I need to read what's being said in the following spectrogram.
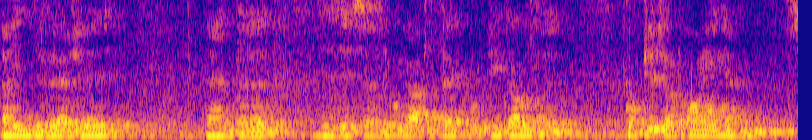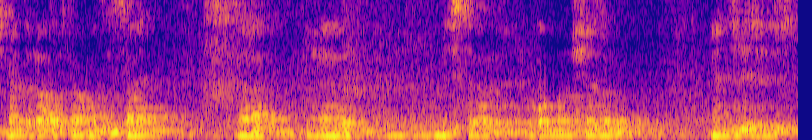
Aline de Verger, and uh, this is a young architect who did all the computer drawing and spent a lot of time on the site, uh, uh, Mr. Roman Chazalot. And this is,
